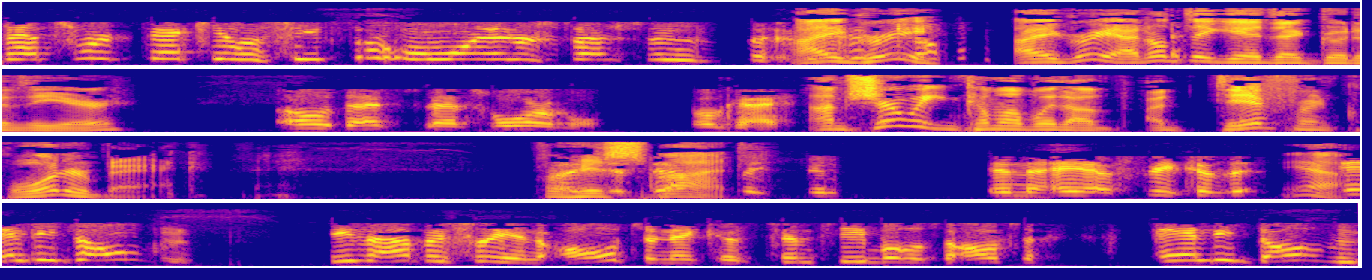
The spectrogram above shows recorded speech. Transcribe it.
that's ridiculous. He threw more interceptions. than- I agree. I agree. I don't think he had that good of the year. Oh, that's that's horrible. Okay. I'm sure we can come up with a, a different quarterback for his spot. In, in the AFC, because Yeah. Andy Dalton, he's obviously an alternate because Tim Tebow's the alternate. Andy Dalton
